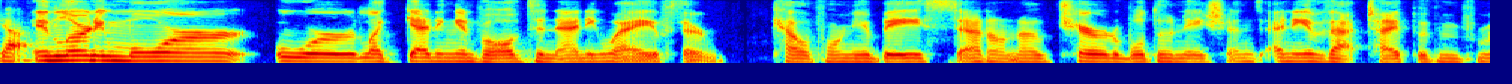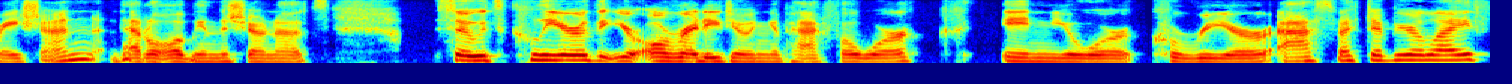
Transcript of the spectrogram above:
yeah. in learning more or like getting involved in any way if they're California based, I don't know, charitable donations, any of that type of information. That'll all be in the show notes. So it's clear that you're already doing impactful work in your career aspect of your life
